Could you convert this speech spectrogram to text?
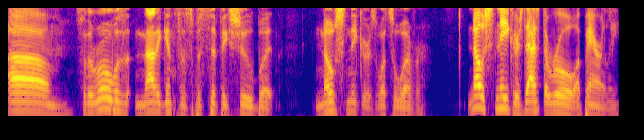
Um, So the rule was not against a specific shoe, but no sneakers whatsoever. no sneakers. That's the rule apparently.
